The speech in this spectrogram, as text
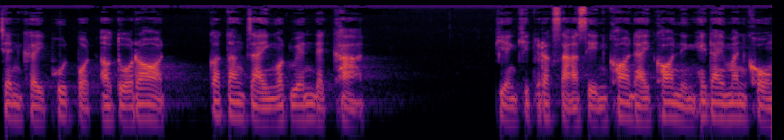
เช่นเคยพูดปดเอาตัวรอด ก็ตั้งใจงดเว้นเด็ดขาด เพียงคิดรักษาศีลข้อใดข้อหนึ่งให้ได้มั่นคง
